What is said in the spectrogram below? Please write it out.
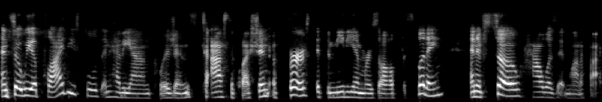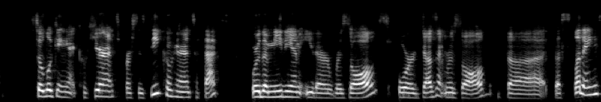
And so we apply these tools in heavy ion collisions to ask the question of first, if the medium resolved the splitting, and if so, how was it modified? So looking at coherence versus decoherence effects, where the medium either resolves or doesn't resolve the, the splittings,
